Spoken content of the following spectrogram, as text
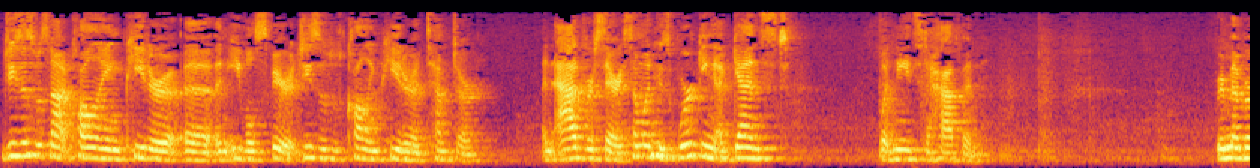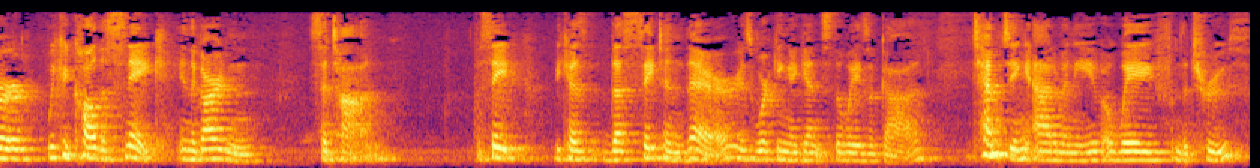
Jesus was not calling Peter a, an evil spirit. Jesus was calling Peter a tempter, an adversary, someone who's working against what needs to happen. Remember, we could call the snake in the garden Satan. The Satan, because the Satan there is working against the ways of God tempting Adam and Eve away from the truth.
